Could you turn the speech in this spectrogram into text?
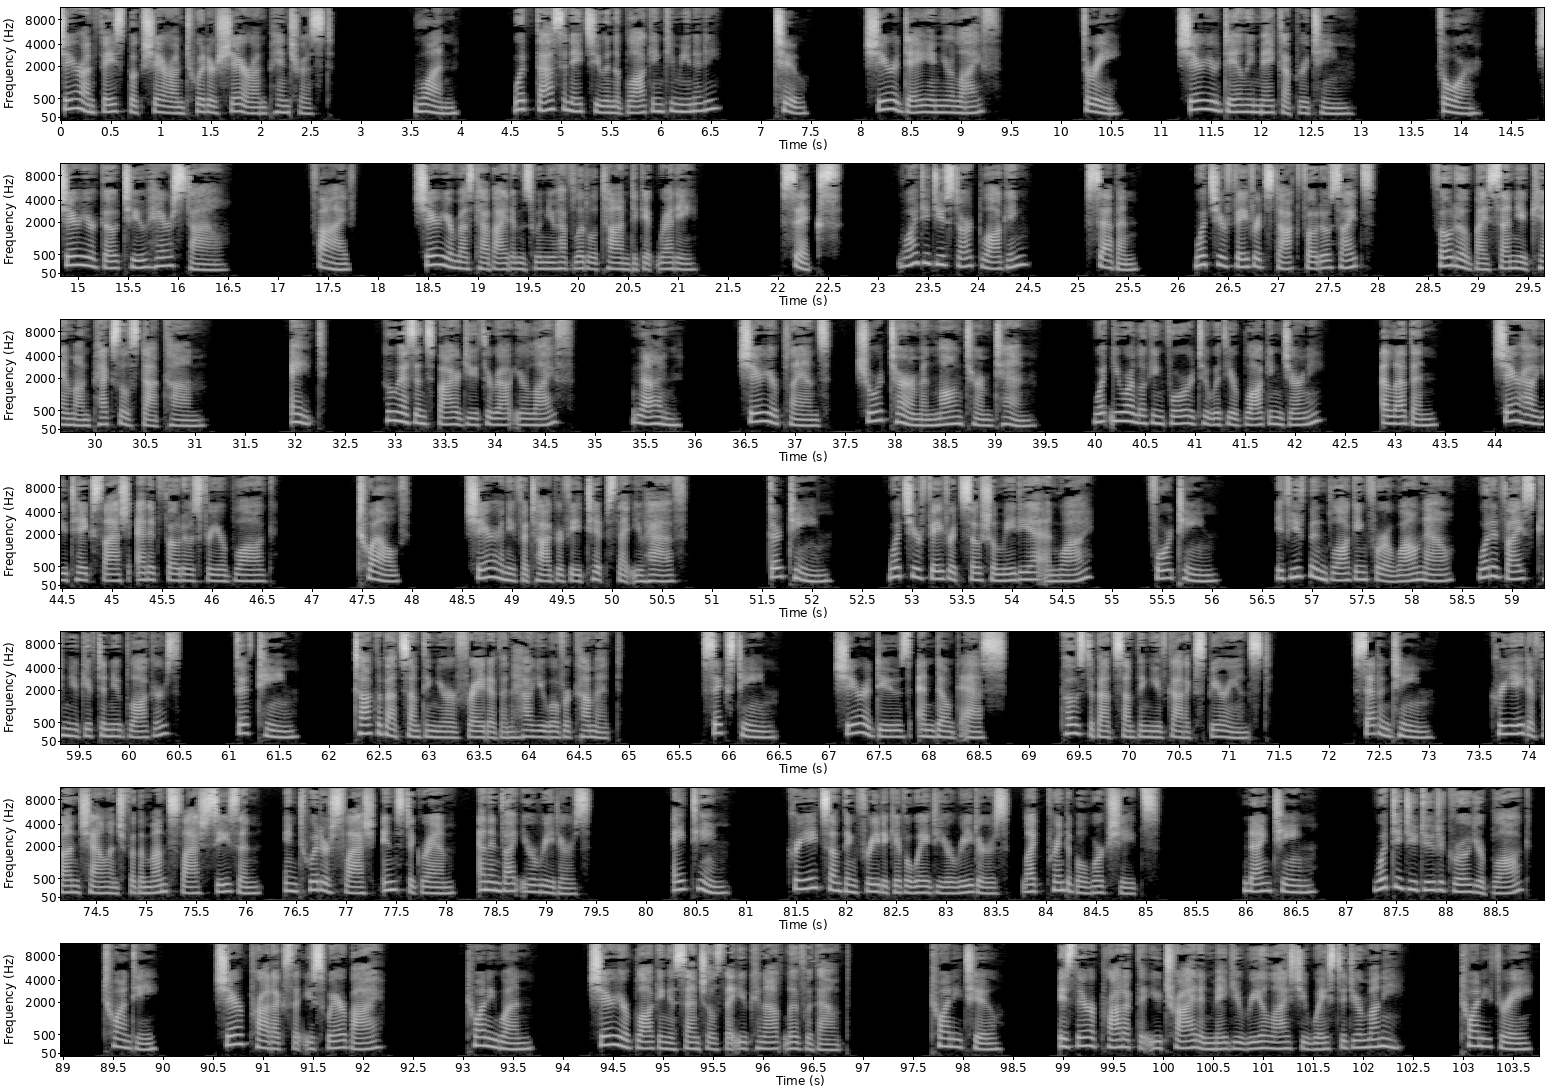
Share on Facebook, share on Twitter, share on Pinterest. 1. What fascinates you in the blogging community? 2. Share a day in your life. 3. Share your daily makeup routine. 4. Share your go to hairstyle. 5. Share your must have items when you have little time to get ready. 6. Why did you start blogging? 7. What's your favorite stock photo sites? Photo by Sunyu Kim on Pexels.com. 8. Who has inspired you throughout your life? 9. Share your plans, short term and long term 10. What you are looking forward to with your blogging journey? 11. Share how you take slash edit photos for your blog. 12. Share any photography tips that you have. 13. What's your favorite social media and why? 14. If you've been blogging for a while now, what advice can you give to new bloggers? 15. Talk about something you're afraid of and how you overcome it. 16. Share a do's and don't s. Post about something you've got experienced. 17. Create a fun challenge for the month slash season in Twitter slash Instagram and invite your readers. 18. Create something free to give away to your readers, like printable worksheets. 19. What did you do to grow your blog? 20. Share products that you swear by. 21. Share your blogging essentials that you cannot live without. 22. Is there a product that you tried and made you realize you wasted your money? 23.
